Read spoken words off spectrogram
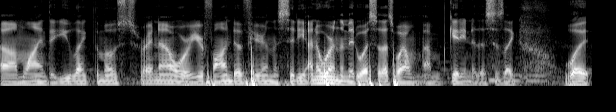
um, line that you like the most right now, or you're fond of here in the city? I know we're in the Midwest, so that's why I'm, I'm getting to this. Is like what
